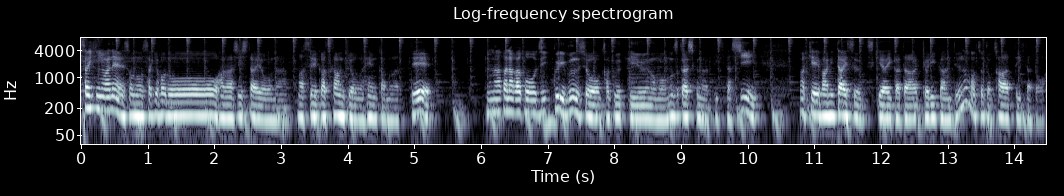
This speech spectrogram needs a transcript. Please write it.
最近はね、その先ほどお話ししたような、まあ、生活環境の変化もあって、なかなかこうじっくり文章を書くっていうのも難しくなってきたし、まあ、競馬に対する付き合い方距離感っていうのもちょっと変わってきたと。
